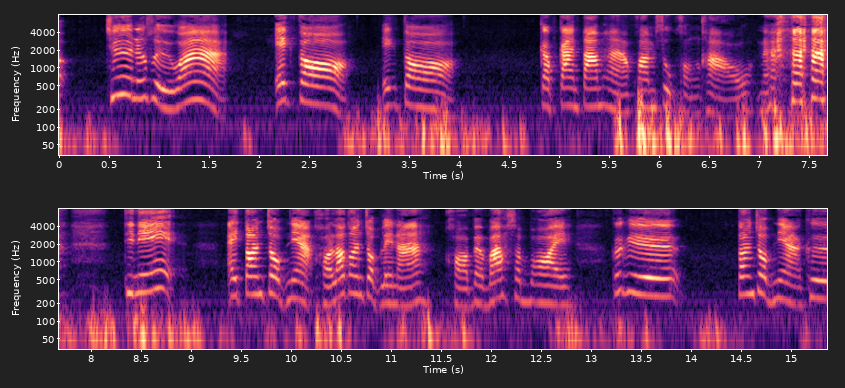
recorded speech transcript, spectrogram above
อชื่อหนังสือว่าเอ็กตอเอ็กตอกับการตามหาความสุขของเขานะ ทีนี้ ไอตอนจบเนี่ย ขอเล่าตอนจบเลยนะ ขอแบบว่าสปอย ก็คือตอนจบเนี่ยคือ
